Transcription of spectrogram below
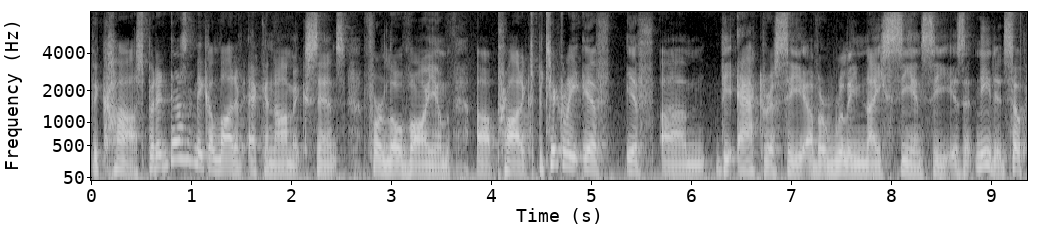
the cost. But it doesn't make a lot of economic sense for low volume uh, products, particularly if, if um, the accuracy of a really nice CNC isn't needed. So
